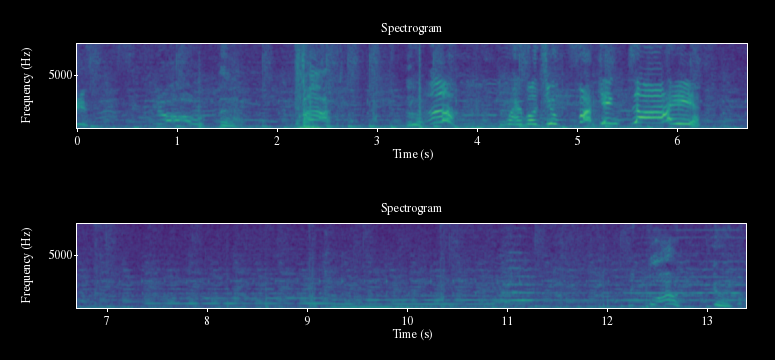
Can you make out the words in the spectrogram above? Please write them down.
Please! No! Why won't you fucking die? You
